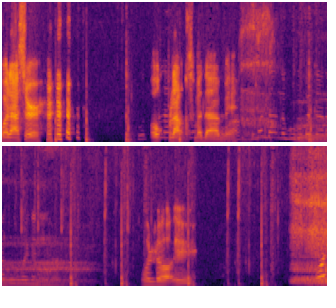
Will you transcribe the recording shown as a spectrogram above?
Wala, sir. Oak planks, madami. ah? Di ba da- naguhukay ka, naguhukay kanina? Wala eh. Oy!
